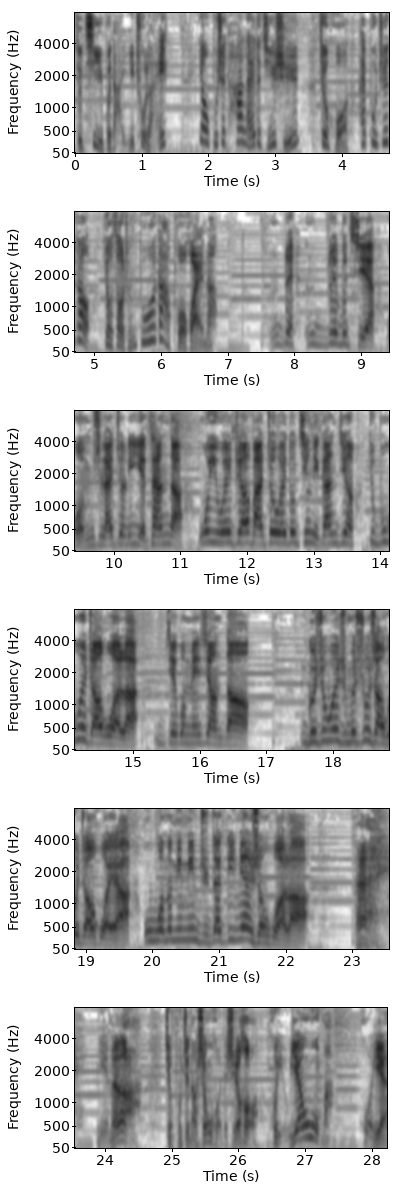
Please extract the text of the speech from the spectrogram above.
就气不打一处来。要不是他来得及时，这火还不知道要造成多大破坏呢。对，对不起，我们是来这里野餐的。我以为只要把周围都清理干净，就不会着火了。结果没想到。可是为什么树上会着火呀？我们明明只在地面生火了。哎，你们啊！就不知道生火的时候会有烟雾吗？火焰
